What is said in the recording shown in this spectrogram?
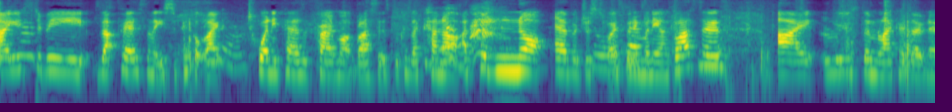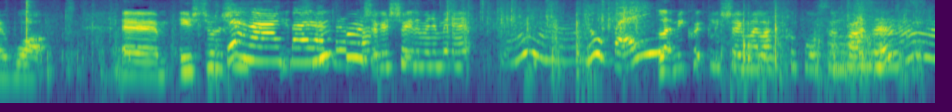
I used to be that person that used to pick up like 20 pairs of Primark glasses because I cannot, I could not ever justify spending money on glasses. I lose them like I don't know what. Um, you should have show your toothbrush. I'm going to show you them in a minute. Let me quickly show my last couple of sunglasses.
